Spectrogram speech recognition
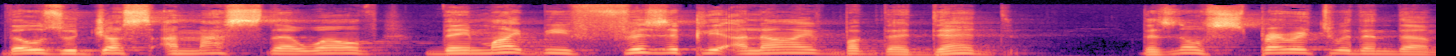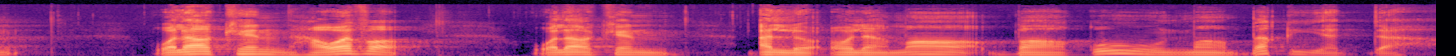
Those who just amass their wealth, they might be physically alive, but they're dead. There's no spirit within them. ولكن, however, ولكن العلماء باقون ما بقي الدهر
